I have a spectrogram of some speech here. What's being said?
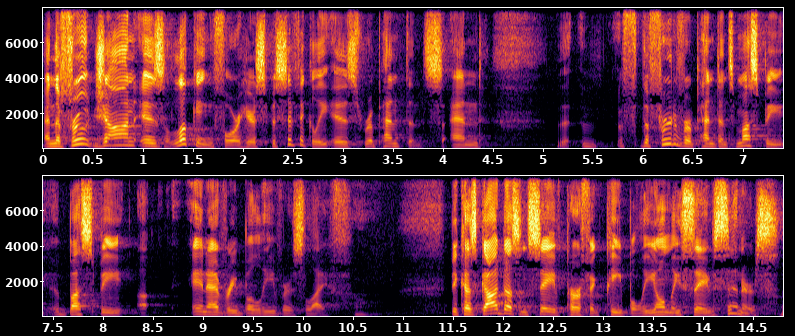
And the fruit John is looking for here specifically is repentance. And the fruit of repentance must be, must be uh, in every believer's life. Because God doesn't save perfect people, He only saves sinners.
